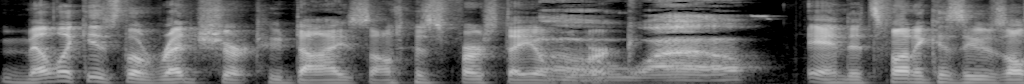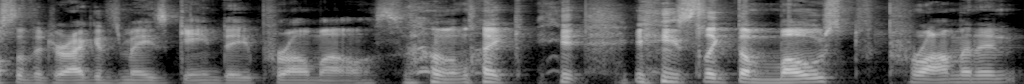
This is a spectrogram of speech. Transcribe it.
Melek is the red shirt who dies on his first day of Oh, work. wow. And it's funny because he was also the Dragon's Maze game day promo. So, like, he's like the most prominent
